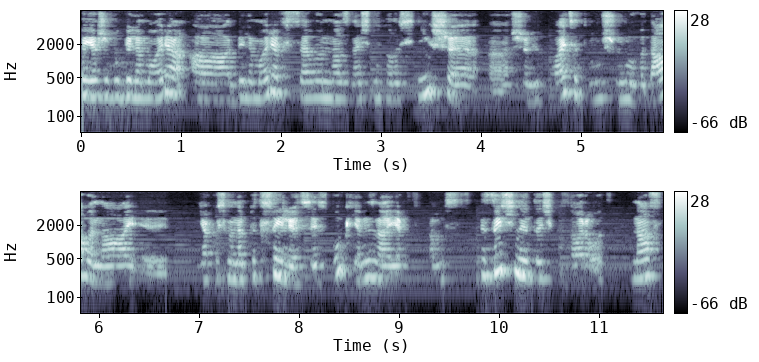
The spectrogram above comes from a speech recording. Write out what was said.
Я живу біля моря, а біля моря все воно значно голосніше, е, що відбувається, тому що ну вода вона е, якось вона підсилює цей звук. Я не знаю, як це там з фізичної точки зору. От нас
